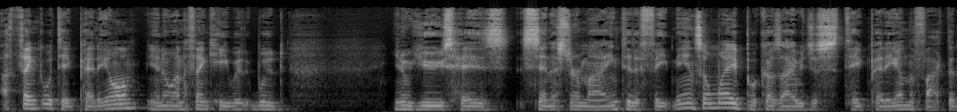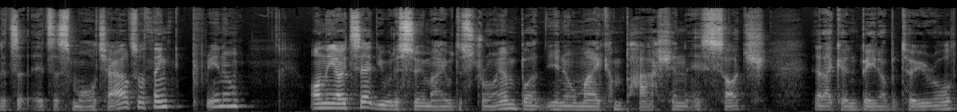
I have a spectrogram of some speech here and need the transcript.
I think it would take pity on him, you know, and I think he would, would, you know, use his sinister mind to defeat me in some way because I would just take pity on the fact that it's a, it's a small child. So I think, you know, on the outset, you would assume I would destroy him, but you know my compassion is such that I couldn't beat up a two year old.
